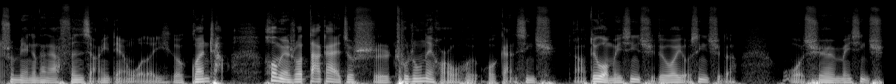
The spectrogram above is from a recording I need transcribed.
顺便跟大家分享一点我的一个观察，后面说大概就是初中那会儿，我会我感兴趣啊，对我没兴趣，对我有兴趣的我却没兴趣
